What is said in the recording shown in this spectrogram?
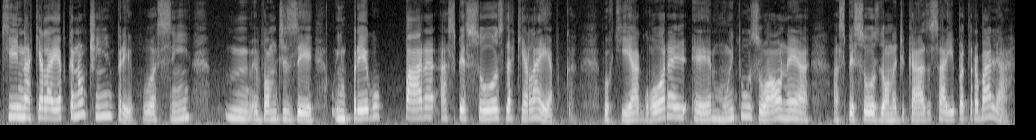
que naquela época não tinha emprego. Assim, hum, vamos dizer, emprego para as pessoas daquela época. Porque agora é, é muito usual, né, as pessoas donas de casa sair para trabalhar.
